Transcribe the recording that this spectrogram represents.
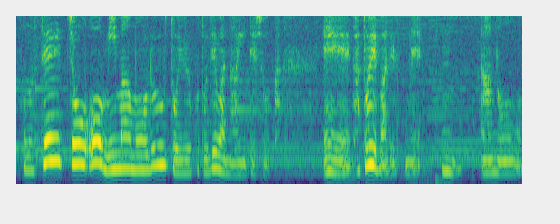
その成長を見守るということではないでしょうか。えー、例えばですね、うん、あの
